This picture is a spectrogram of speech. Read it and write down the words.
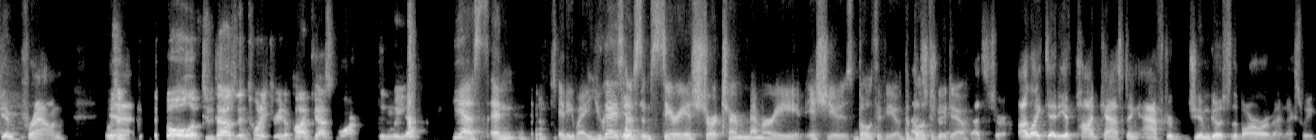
Jim frown. It was and, the goal of 2023 to podcast more, didn't we? Yeah. Yes. And anyway, you guys have some serious short term memory issues, both of you. The That's both true. of you do. That's true. I like the idea of podcasting after Jim goes to the borrower event next week.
